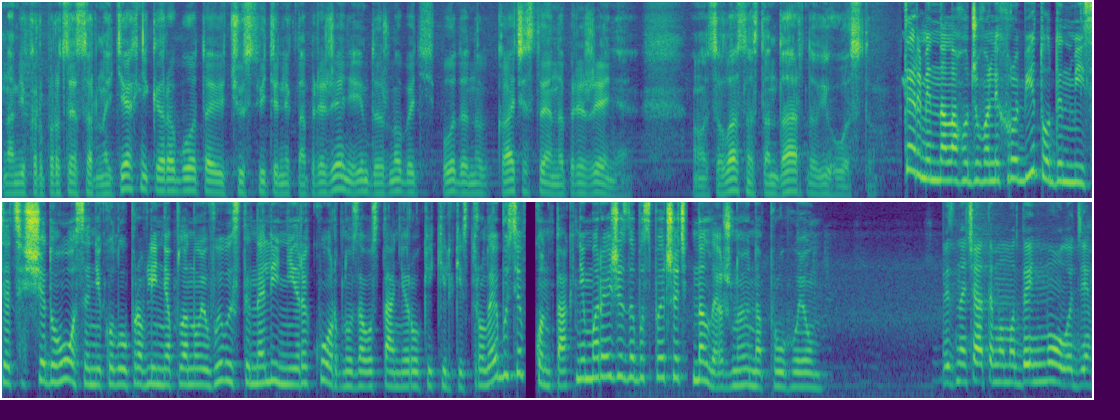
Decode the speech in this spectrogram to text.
на микропроцессорной технике работают, чувствительны к напряжению, им должно быть подано качественное напряжение. от, согласно стандарту і ГОСТу. Термін налагоджувальних робіт один місяць ще до осені, коли управління планує вивести на лінії рекордну за останні роки кількість тролейбусів, контактні мережі забезпечать належною напругою. Відзначатимемо День молоді.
